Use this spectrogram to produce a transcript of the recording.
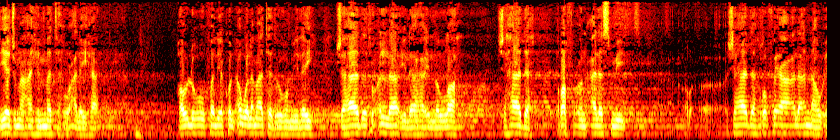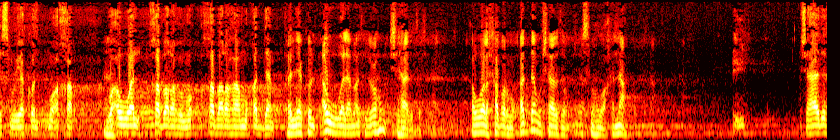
ليجمع همته عليها. قوله فليكن أول ما تدعوهم إليه شهادة أن لا إله إلا الله. شهادة رفع على اسم شهادة رفع على أنه اسم يكن مؤخر. وأول خبره خبرها مقدم. فليكن أول ما تدعوهم شهادته أول خبر مقدم وشهادته اسمه مؤخر. نعم. شهادة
